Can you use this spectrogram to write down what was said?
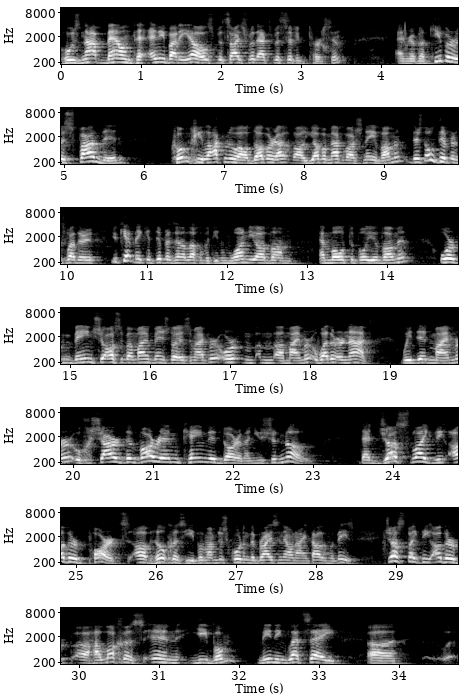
who's not bound to anybody else besides for that specific person? And Rabbi Akiva responded. There's no difference whether you can't make a difference in halacha between one yavam and multiple yavamim, or bein she'asu b'mayim bein or mimer, whether or not we did mimer uchshar devarim kain nedarim, and you should know that just like the other parts of Hilchas Yibam, I'm just quoting the brisa now in Ayin Talim base, just like the other uh, halachas in Yibam, meaning let's say uh,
